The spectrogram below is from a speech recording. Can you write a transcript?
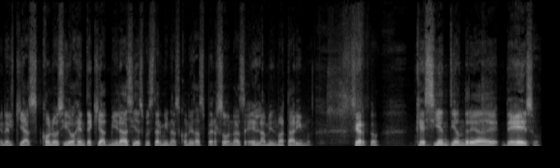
en el que has conocido gente que admiras y después terminas con esas personas en la misma tarima, ¿cierto? ¿Qué siente Andrea de eso?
